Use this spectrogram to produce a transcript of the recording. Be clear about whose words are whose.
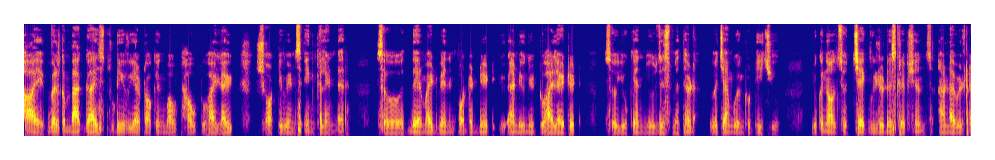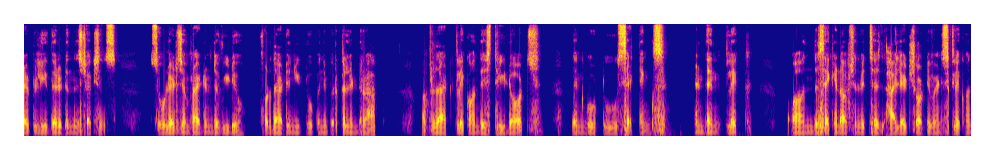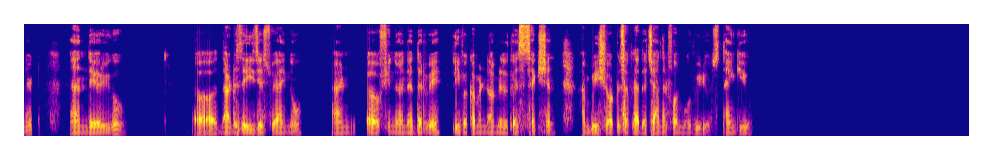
Speaker 1: Hi, welcome back guys. Today we are talking about how to highlight short events in calendar. So there might be an important date and you need to highlight it. So you can use this method which I'm going to teach you. You can also check video descriptions and I will try to leave the written instructions. So let's jump right into the video. For that you need to open your calendar app. After that click on these three dots. Then go to settings and then click on the second option which says highlight short events click on it and there you go. Uh, that is the easiest way i know. And uh, if you know another way leave a comment down below in the section. And be sure to subscribe the channel for more videos. Thank you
